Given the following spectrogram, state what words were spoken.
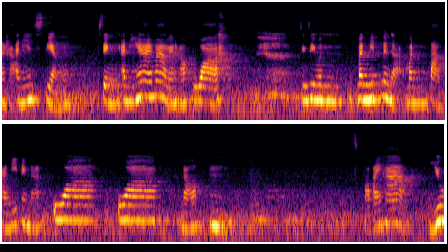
นะคะ อันนี้เสียงเสียงอันนี้ง่ายมากเลยนะคะวาจริงๆมันมันนิดนึงอะ มันต่างกันนิดนึงนะวาวาเนาะอืมต่อไปค่ะ u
